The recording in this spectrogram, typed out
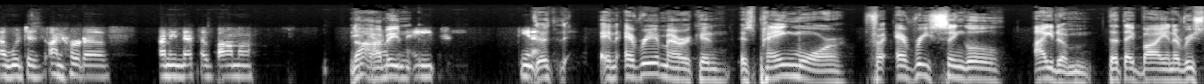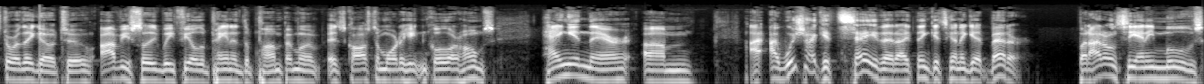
uh, which is unheard of. I mean, that's Obama. No, I mean, 2008, you know. and every American is paying more for every single item that they buy in every store they go to. Obviously, we feel the pain at the pump, and it's costing more to heat and cool our homes. Hang in there. Um, I, I wish I could say that I think it's going to get better, but I don't see any moves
